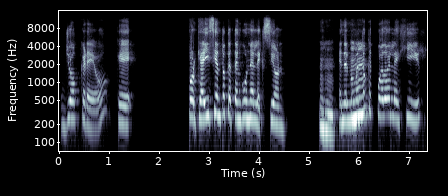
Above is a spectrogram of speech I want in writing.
yo creo que, porque ahí siento que tengo una elección. En el momento que puedo elegir,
